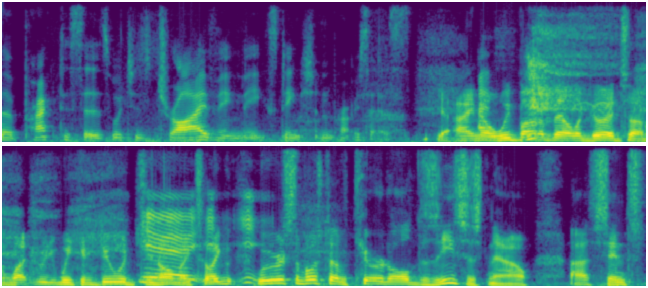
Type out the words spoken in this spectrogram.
the practices, which is driving the extinction process. Yeah, I know. And- we bought a bill of goods on what we, we can do with Yeah, genomics. Like y- y- we were supposed to have cured all diseases now uh, since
